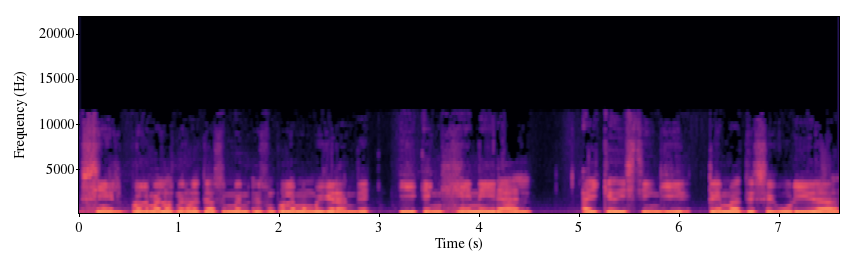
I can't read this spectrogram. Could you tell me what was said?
Sí, el problema de los menores de edad es un, men- es un problema muy grande y en general hay que distinguir temas de seguridad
